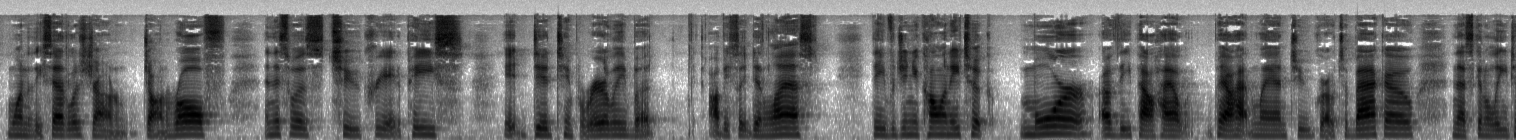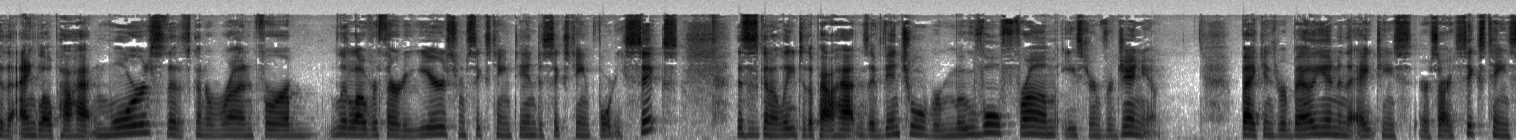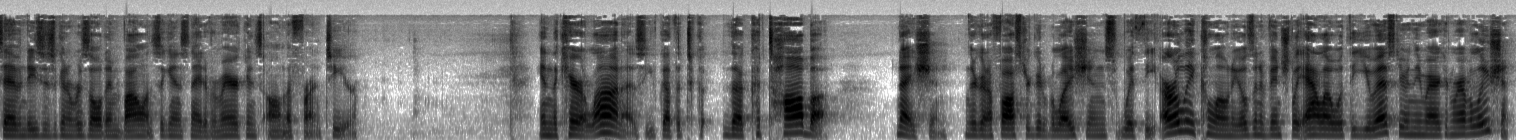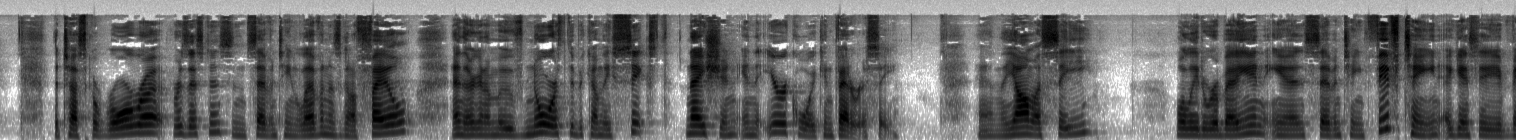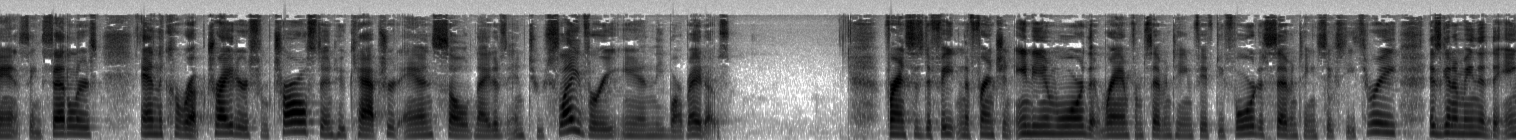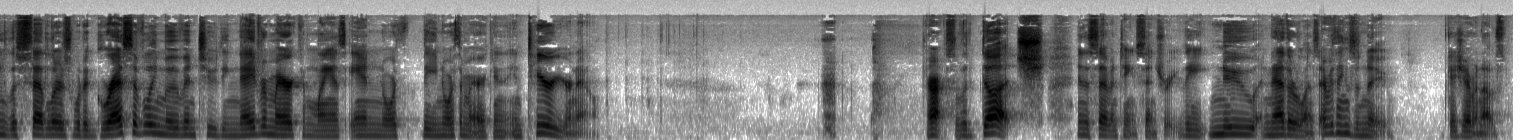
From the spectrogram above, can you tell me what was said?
one of the settlers, John John Rolfe and this was to create a peace. It did temporarily, but obviously it didn't last. The Virginia colony took more of the Powhatan land to grow tobacco, and that's going to lead to the Anglo Powhatan Wars that's going to run for a little over 30 years from 1610 to 1646. This is going to lead to the Powhatans' eventual removal from eastern Virginia. Bacon's rebellion in the 18 or sorry 1670s is going to result in violence against Native Americans on the frontier. In the Carolinas, you've got the the Catawba Nation. They're going to foster good relations with the early colonials and eventually ally with the U.S. during the American Revolution. The Tuscarora resistance in 1711 is going to fail, and they're going to move north to become the sixth nation in the Iroquois Confederacy. And the Yamasee will lead a rebellion in 1715 against the advancing settlers and the corrupt traders from Charleston who captured and sold natives into slavery in the Barbados. France's defeat in the French and Indian War that ran from 1754 to 1763 is going to mean that the English settlers would aggressively move into the Native American lands in North, the North American interior now. All right, so the Dutch in the 17th century, the New Netherlands, everything's new, in case you haven't noticed.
